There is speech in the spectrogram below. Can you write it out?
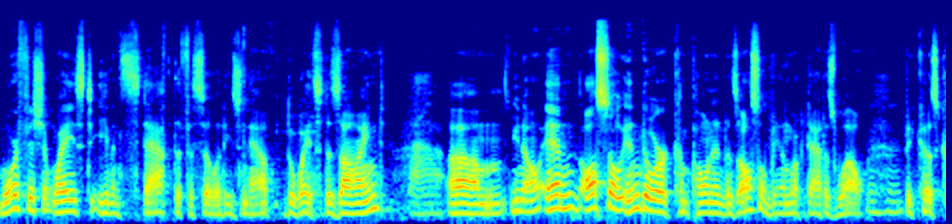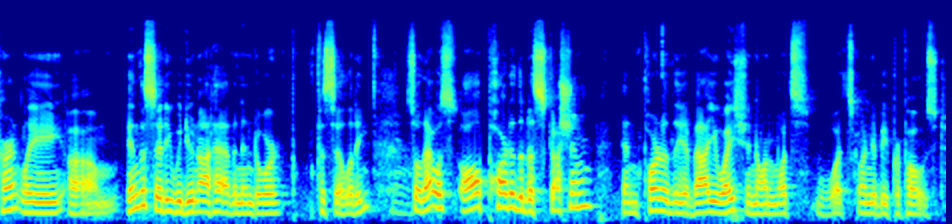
more efficient ways to even staff the facilities now, the way it's designed. Wow. Um, you know, and also indoor component is also being looked at as well, mm-hmm. because currently um, in the city we do not have an indoor facility. Yeah. So that was all part of the discussion and part of the evaluation on what's what's going to be proposed.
